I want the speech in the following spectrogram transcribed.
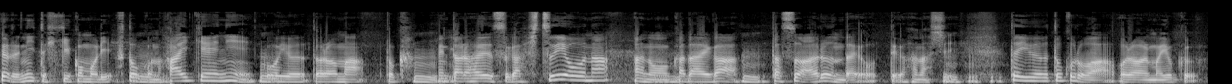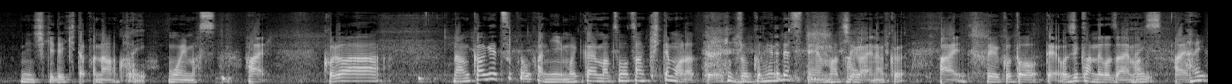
夜ニート引きこもり、不登校の背景に、こういうドラマとか、メンタルヘルスが必要な、あの、課題が多数あるんだよっていう話、っていうところは、我々もよく認識できたかなと思います。はい、はい、これは何ヶ月後かにもう一回松本さん来てもらって 続編ですね。間違いなく、はい、はい、ということでお時間でございます。はい、はい、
